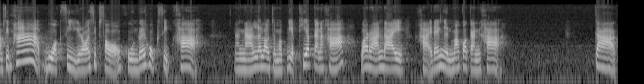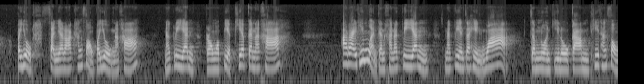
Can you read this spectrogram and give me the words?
235 บวก 412 คูณด้วย 60 ค่ะ ดังนั้นแล้วเราจะมาเปรียบเทียบกันนะคะ ว่าร้านใดขายได้เงินมากกว่ากันค่ะ จาก ประโยคสัญลักษณ์ทั้งสองประโยคนะคะ นักเรียนลองมาเปรียบเทียบกันนะคะ อะไรที่เหมือนกันคะนักเรียน นักเรียนจะเห็นว่าจำนวนกิโลกรัมที่ทั้งสอง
